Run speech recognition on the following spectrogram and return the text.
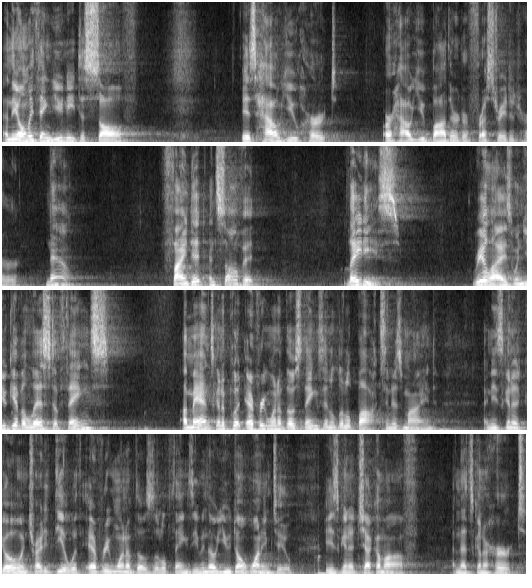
And the only thing you need to solve is how you hurt or how you bothered or frustrated her now. Find it and solve it. Ladies, Realize when you give a list of things, a man's going to put every one of those things in a little box in his mind. And he's going to go and try to deal with every one of those little things, even though you don't want him to. He's going to check them off, and that's going to hurt.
